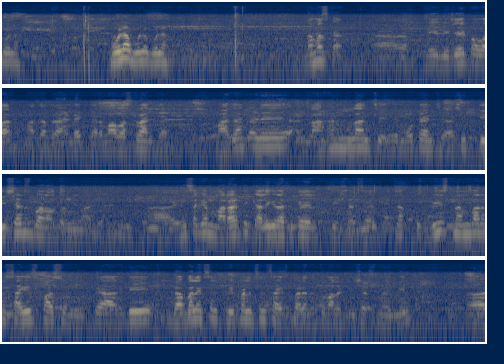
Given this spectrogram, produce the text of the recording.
बोला. बोला बोला बोला. नमस्कार. अ, मी विजय पवार. माझा ब्रँड आहे कर्मा वस्त्रांकन माझ्याकडे लहान मुलांचे ते मोठ्यांचे असे टी शर्ट्स बनवतो मी माझे. अ, हे सगळे मराठी कॅलिग्राफी केलेले टी शर्ट्स आहेत. त्याच्यात वीस नंबर साईजपासून ते अगदी डबल एक्सेल ट्रिपल एक्सेल साईजपर्यंत तुम्हाला टी शर्ट्स मिळतील. अ,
